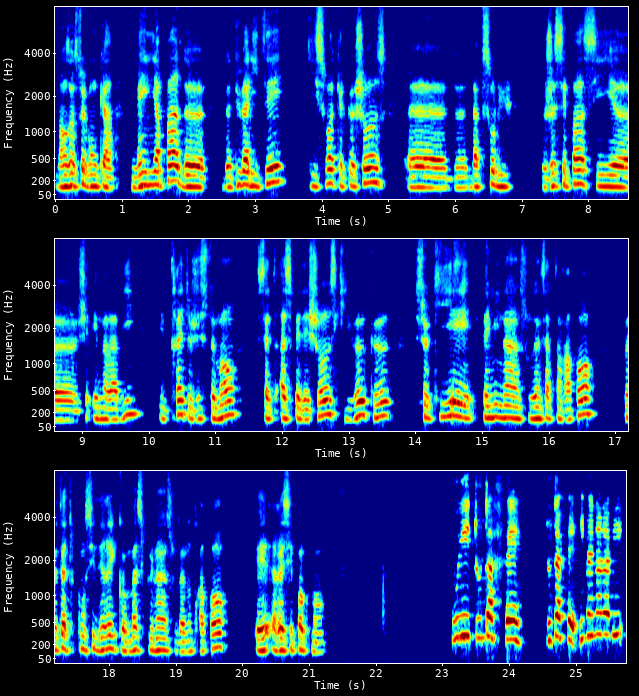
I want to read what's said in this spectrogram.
dans un second cas. Mais il n'y a pas de, dualité qui soit quelque chose euh, d'absolu. Je ne sais pas si euh, chez Ibn Arabi, il traite justement cet aspect des choses qui veut que ce qui est féminin sous un certain rapport peut être considéré comme masculin sous un autre rapport et réciproquement. Oui, tout à fait, tout à fait. Ibn Arabi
